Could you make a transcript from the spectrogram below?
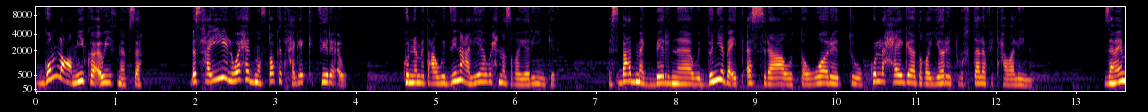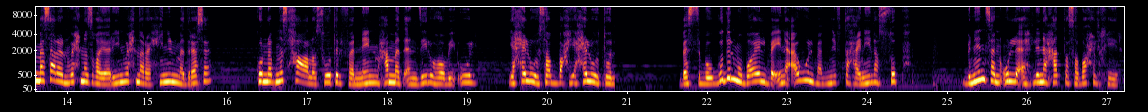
جملة عميقة قوي في نفسها. بس حقيقي الواحد مفتقد حاجات كتيرة قوي كنا متعودين عليها وإحنا صغيرين كده. بس بعد ما كبرنا والدنيا بقت أسرع واتطورت وكل حاجة اتغيرت واختلفت حوالينا. زمان مثلا وإحنا صغيرين وإحنا رايحين المدرسة كنا بنصحى على صوت الفنان محمد أنديل وهو بيقول يا حلو صبح يا حلو طل. بس بوجود الموبايل بقينا أول ما بنفتح عينينا الصبح بننسى نقول لأهلنا حتى صباح الخير.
